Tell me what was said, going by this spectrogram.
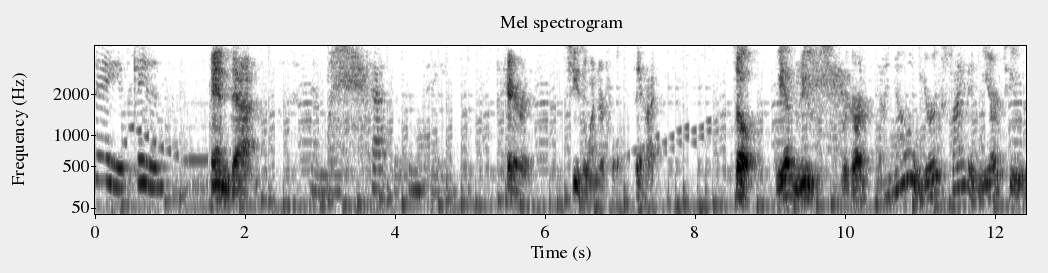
Hey, it's Cadence. And Dad, And my cat that's in pain. Harris. She's wonderful. Say hi. So, we have news regarding. I know, you're excited. We are too.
